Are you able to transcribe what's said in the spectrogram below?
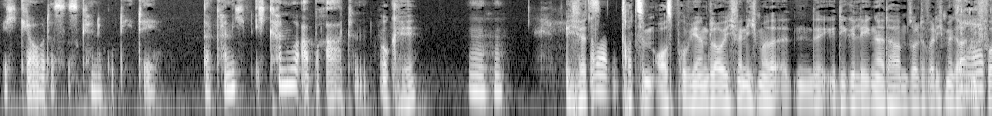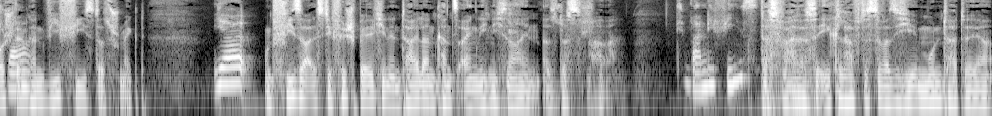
ich glaube, das ist keine gute Idee. Da kann ich, ich kann nur abraten. Okay. Mhm. Ich werde es trotzdem ausprobieren, glaube ich, wenn ich mal äh, die Gelegenheit haben sollte, weil ich mir gerade Ja, nicht vorstellen klar. kann, wie fies das schmeckt. Ja, Und fieser als die Fischbällchen in Thailand kann es eigentlich nicht sein. Also das war, die, waren die fies? das war das ekelhafteste, was ich je im Mund hatte, ja.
